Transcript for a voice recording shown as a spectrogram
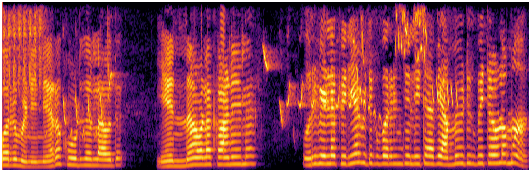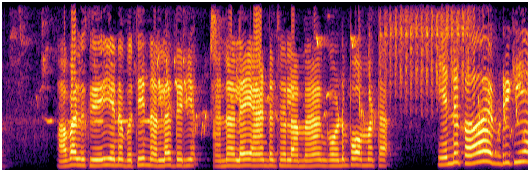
ஒரு மணி நேரம் கூடுதல் ஆகுது என்ன அவளை காணையில ஒருவேளை பெரிய வீட்டுக்கு போறேன்னு சொல்லிட்டு அவி அம்மா வீட்டுக்கு போயிட்டாவளம்மா அவளுக்கு என்னை பத்தி நல்லா தெரியும். அதனால ஏன்ட்ட சொல்லாம அங்க ஒன்றும் போக மாட்டா. என்னக்கா எப்படி இருக்கியா?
